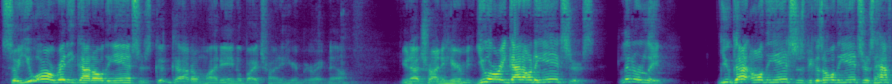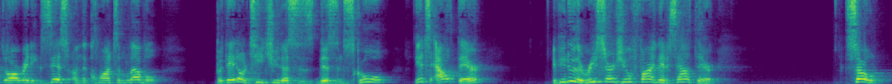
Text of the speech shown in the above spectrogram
So you already got all the answers. Good God Almighty, ain't nobody trying to hear me right now. You're not trying to hear me. You already got all the answers. Literally. You got all the answers because all the answers have to already exist on the quantum level. But they don't teach you this, this in school. It's out there. If you do the research, you'll find that it's out there. So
